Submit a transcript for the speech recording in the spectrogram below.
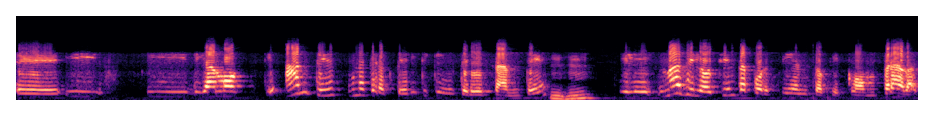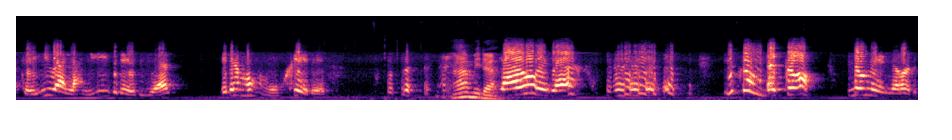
y, y digamos, que antes, una característica interesante, más del 80% que compraba, que iba a las librerías, éramos mujeres. Ah, mira. Y ahora, es un dato no menor,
